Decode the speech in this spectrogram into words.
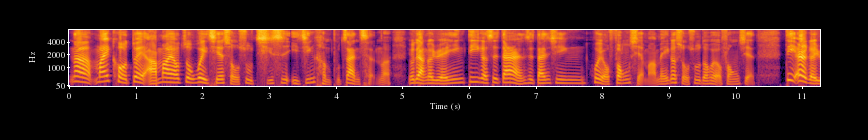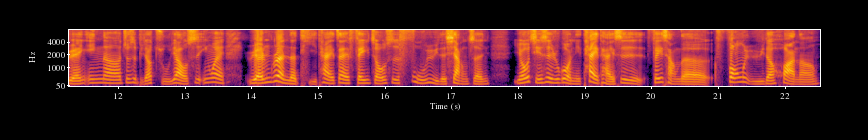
那 Michael 对阿妈要做胃切手术，其实已经很不赞成了。有两个原因，第一个是当然是担心会有风险嘛，每一个手术都会有风险。第二个原因呢，就是比较主要是因为圆润的体态在非洲是富裕的象征，尤其是如果你太太是非常的丰腴的话呢。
